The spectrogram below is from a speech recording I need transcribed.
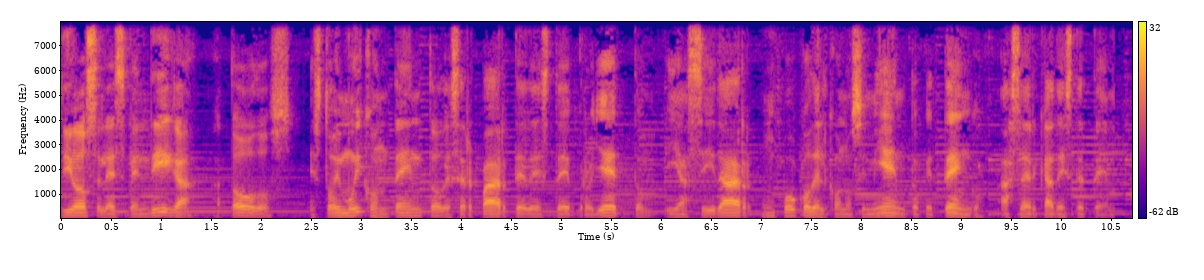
Dios les bendiga a todos Estoy muy contento de ser parte de este proyecto y así dar un poco del conocimiento que tengo acerca de este tema.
